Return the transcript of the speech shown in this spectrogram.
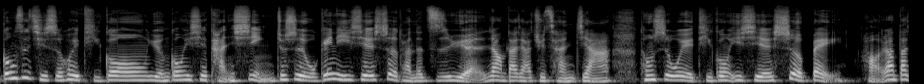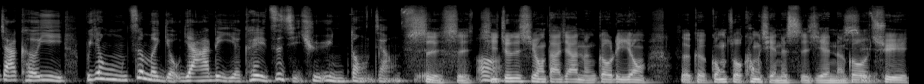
公司其实会提供员工一些弹性，就是我给你一些社团的资源，让大家去参加，同时我也提供一些设备，好让大家可以不用这么有压力，也可以自己去运动，这样子。是是，其实就是希望大家能够利用这个工作空闲的时间，能够去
